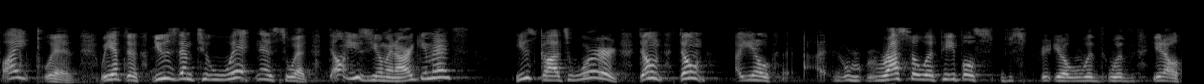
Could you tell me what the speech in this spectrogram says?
fight with. We have to use them to witness with. Don't use human arguments. Use God's Word. Don't, don't, you know, wrestle with people, you know, with, with, you know,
